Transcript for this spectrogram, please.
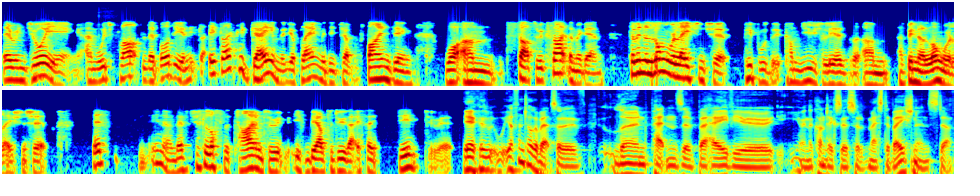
they're enjoying and which parts of their body. And it's, it's like a game that you're playing with each other, finding what um, starts to excite them again. So in a long relationship, people that come usually as um, have been in a long relationship, they've you know they've just lost the time to even be able to do that if they didn't do it. Yeah, because we often talk about sort of learned patterns of behavior, you know, in the context of sort of masturbation and stuff.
